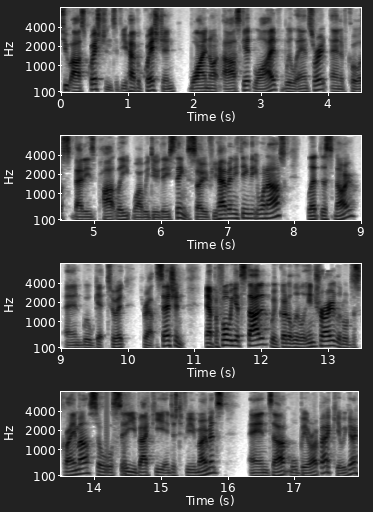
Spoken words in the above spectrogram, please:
to ask questions. If you have a question, why not ask it live? We'll answer it. And of course, that is partly why we do these things. So if you have anything that you want to ask, let us know and we'll get to it throughout the session. Now, before we get started, we've got a little intro, little disclaimer. So we'll see you back here in just a few moments and uh, we'll be right back. Here we go.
